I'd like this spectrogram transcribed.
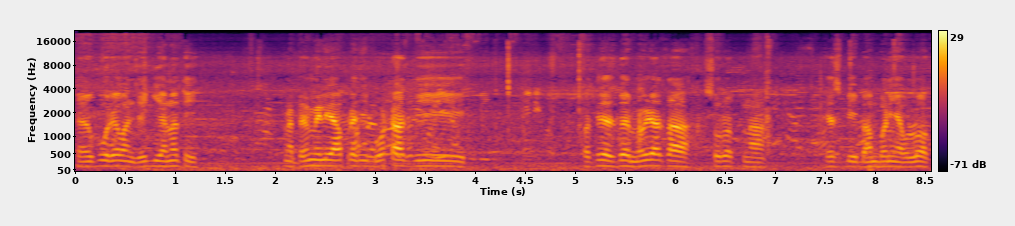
ત્યાં ઊભું રહેવાની જગ્યા નથી. અને ફેમિલી આપણે જે બોટાદથી ભદ્રેશભાઈ મળ્યા હતા સુરતના એસબી બાંભણિયા વ્લોગ.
